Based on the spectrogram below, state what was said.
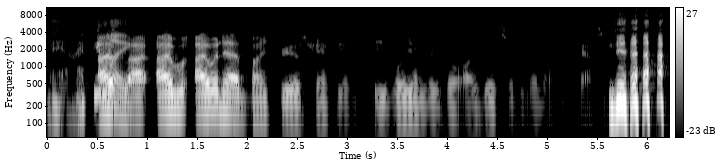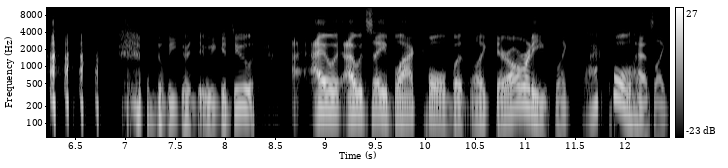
man, I feel like I, like I, I, w- I would have my trios champions be William Regal, RJ City, and Orange Cassidy. we could do, we could do I, I would I would say Blackpool, but like they're already like Blackpool has like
